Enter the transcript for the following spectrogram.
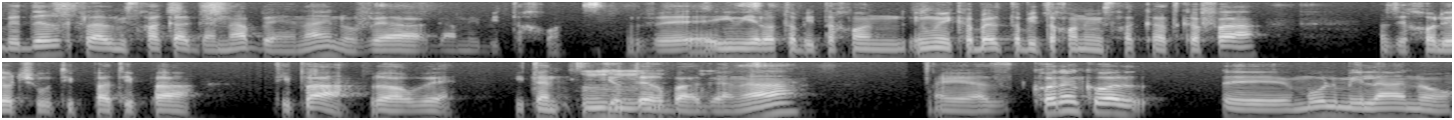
בדרך כלל משחק ההגנה בעיניי נובע גם מביטחון. ואם יהיה לו את הביטחון, אם הוא יקבל את הביטחון ממשחק ההתקפה, אז יכול להיות שהוא טיפה טיפה, טיפה, לא הרבה, ייתן mm-hmm. יותר בהגנה. אה, אז קודם כל, אה, מול מילאנו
